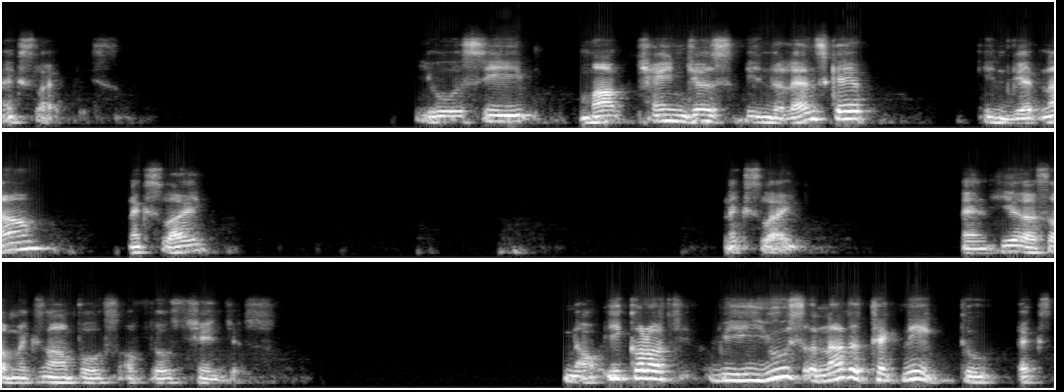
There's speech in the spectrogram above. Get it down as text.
Next slide, please. You will see marked changes in the landscape in Vietnam. Next slide. Next slide. And here are some examples of those changes. Now, ecology, we use another technique to ex,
